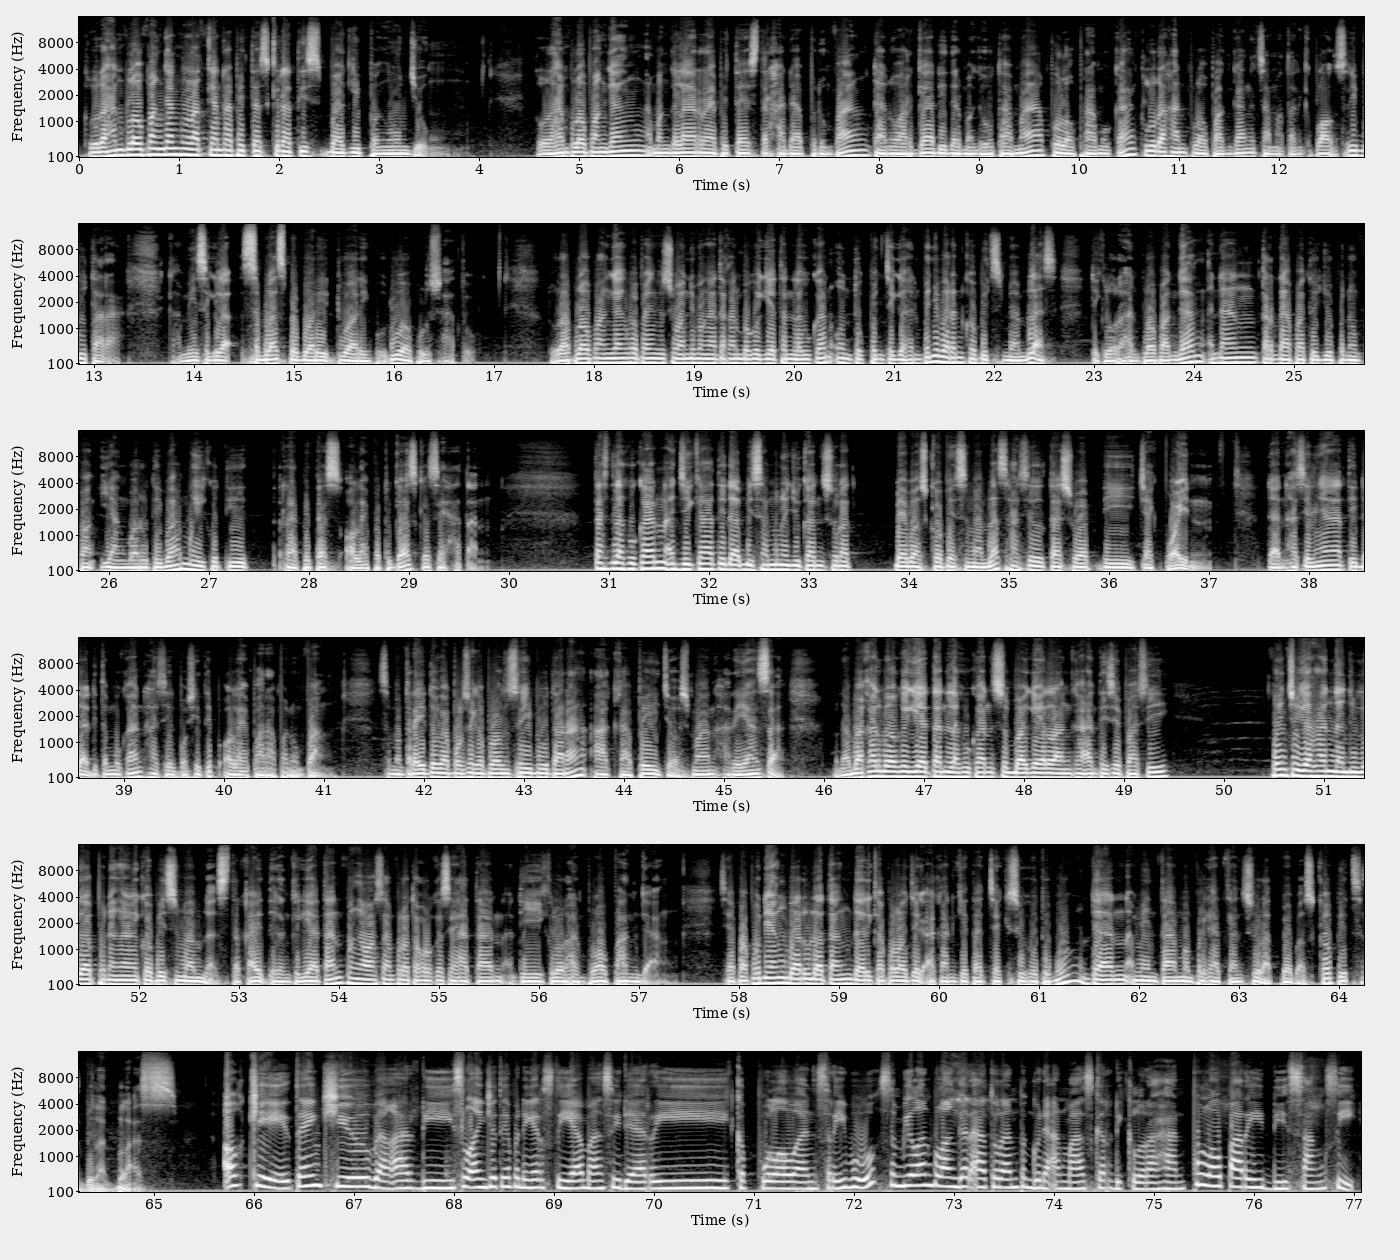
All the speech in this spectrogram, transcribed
Kelurahan Pulau Panggang melatkan rapid test gratis bagi pengunjung. Kelurahan Pulau Panggang menggelar rapid test terhadap penumpang dan warga di dermaga utama Pulau Pramuka, Kelurahan Pulau Panggang, Kecamatan Kepulauan Seribu Utara, Kamis 11 Februari 2021. Lurah Pulau Panggang PPN Kuswandi mengatakan bahwa kegiatan dilakukan untuk pencegahan penyebaran COVID-19 di Kelurahan Pulau Panggang dan terdapat tujuh penumpang yang baru tiba mengikuti rapid test oleh petugas kesehatan. Tes dilakukan jika tidak bisa menunjukkan surat bebas COVID-19 hasil tes swab di checkpoint dan hasilnya tidak ditemukan hasil positif oleh para penumpang. Sementara itu Kapolsek Kepulauan Seribu Utara AKP Josman Haryansa menambahkan bahwa kegiatan dilakukan sebagai langkah antisipasi pencegahan dan juga penanganan COVID-19 terkait dengan kegiatan pengawasan protokol kesehatan di Kelurahan Pulau Panggang. Siapa pun yang baru datang dari kapal ojek akan kita cek suhu tubuh dan minta memperlihatkan surat bebas COVID-19. Oke, thank you Bang Ardi. Selanjutnya pendengar setia masih dari Kepulauan Seribu, sembilan pelanggar aturan penggunaan masker di Kelurahan Pulau Pari disangsi.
